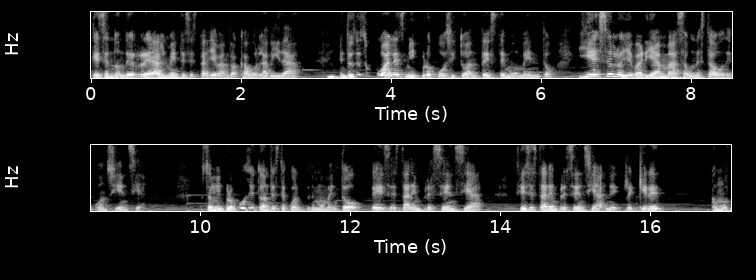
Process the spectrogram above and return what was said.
que es en donde realmente se está llevando a cabo la vida. Entonces, ¿cuál es mi propósito ante este momento? Y ese lo llevaría más a un estado de conciencia. O sea, mi propósito ante este momento es estar en presencia. Si es estar en presencia, requiere como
